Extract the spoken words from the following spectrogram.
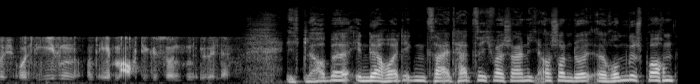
durch Oliven und eben auch die gesunden Öle. Ich glaube, in der heutigen Zeit hat sich wahrscheinlich auch schon durch, äh, rumgesprochen,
